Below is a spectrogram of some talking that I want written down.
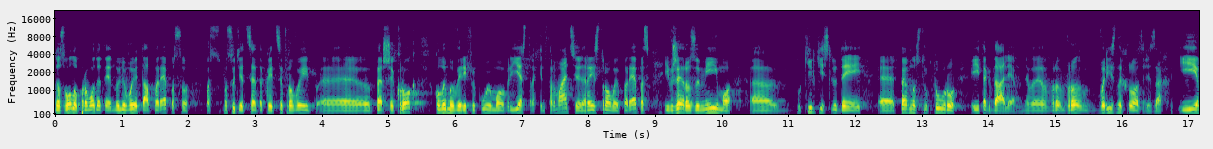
дозволив проводити нульовий етап перепису. По, суті, це такий цифровий е, перший крок, коли ми верифікуємо в реєстрах інформацію, реєстровий перепис, і вже розуміємо е, кількість людей, е, певну структуру і так далі в різних розрізах. І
